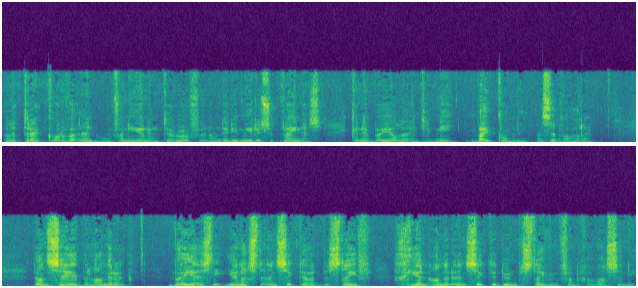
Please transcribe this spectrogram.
Hulle trek korwe in om van die honing te roof en omdat die mure so klein is, kan hy by hulle eintlik nie bykom nie as dit ware. Dan sê hy belangrik, bye is die enigste insekte wat bestuif, geen ander insekte doen bestuiving van gewasse nie.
